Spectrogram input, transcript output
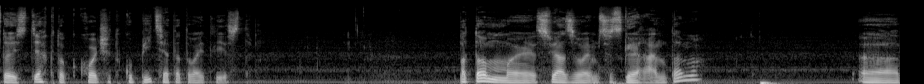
То есть тех, кто хочет купить этот whitelist. Потом мы связываемся с гарантом. Э,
